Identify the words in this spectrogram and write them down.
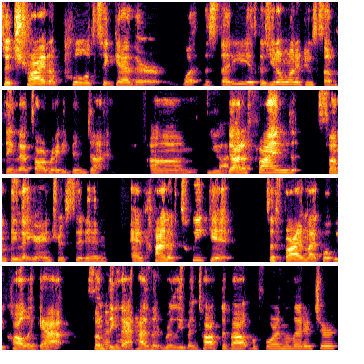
to try to pull together what the study is because you don't want to do something that's already been done. Um, you got gotta find something that you're interested in and kind of tweak it to find like what we call a gap, something Mhm. that hasn't really been talked about before in the literature.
